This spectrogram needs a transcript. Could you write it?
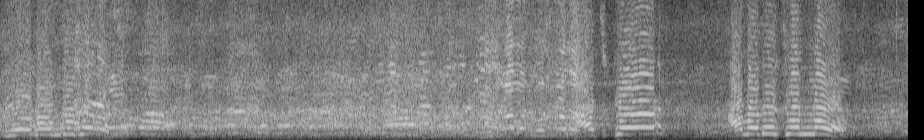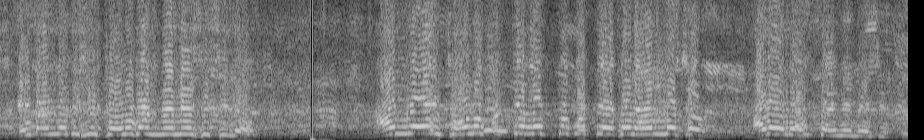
প্রিয় বন্ধুগণ আজকে আমাদের জন্য এই বাংলাদেশের জনগণ নেমে এসেছিল। আমরা এই জনগণকে মুক্ত করতে এখন আমরা আবার রাস্তায় নেমে এসেছি।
